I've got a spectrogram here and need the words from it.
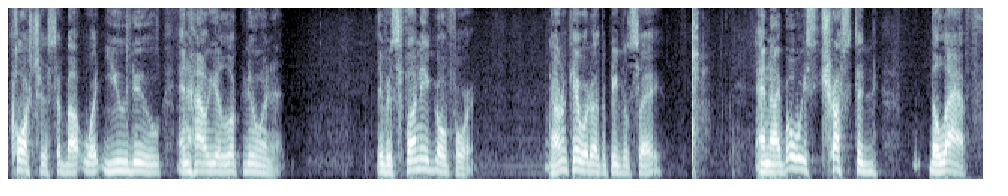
cautious about what you do and how you look doing it. If it's funny, go for it. I don't care what other people say. And I've always trusted the laugh.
